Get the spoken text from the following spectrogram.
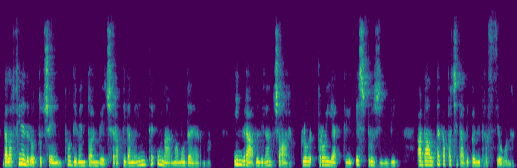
Dalla fine dell'Ottocento diventò invece rapidamente un'arma moderna, in grado di lanciare proiettili esplosivi ad alta capacità di penetrazione.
